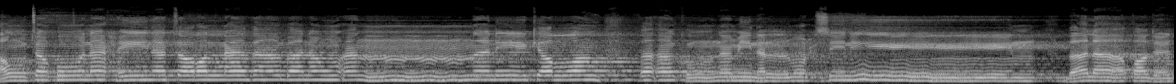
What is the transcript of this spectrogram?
أو تقول حين ترى العذاب لو أن لي كرة فأكون من المحسنين. بلى قد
